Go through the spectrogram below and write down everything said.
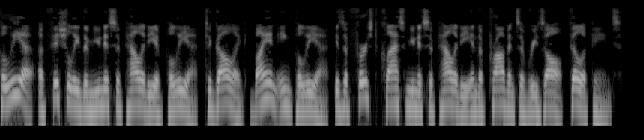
Pililla, officially the municipality of Pililla, Tagalog, Bayan ng Pililla, is a first-class municipality in the province of Rizal, Philippines.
